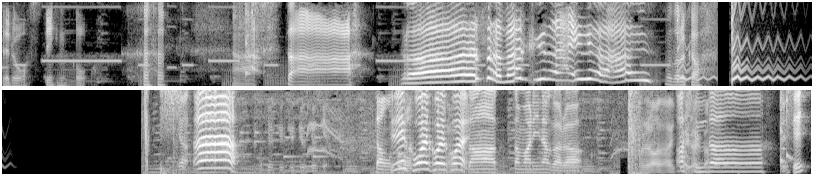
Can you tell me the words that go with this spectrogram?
ゼロ、ビンゴ。あさあ。あー、砂漠ないよ戻るか。いやあオッケーオッケーオッケーオッケーオッケー。ダウンーえー、怖い怖い怖い。あ温まりながら俺ら。あ、死んだえ？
